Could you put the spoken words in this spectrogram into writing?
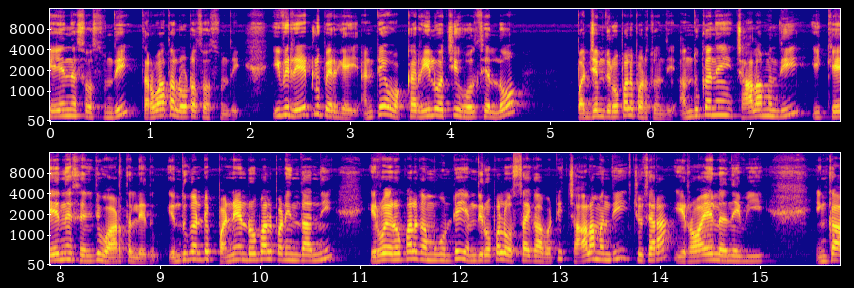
కేఎన్ఎస్ వస్తుంది తర్వాత లోటస్ వస్తుంది. ఇవి రేట్లు పెరిగాయి. అంటే ఒక్క రీల్ వచ్చి హోల్సేల్లో పద్దెనిమిది రూపాయలు పడుతుంది. అందుకనే చాలామంది ఈ కేఎన్ఎస్ అనేది వాడతలేదు. ఎందుకంటే పన్నెండు రూపాయలు పడిన దాన్ని ఇరవై రూపాయలకు అమ్ముకుంటే ఎనిమిది రూపాయలు వస్తాయి కాబట్టి చాలామంది చూసారా? ఈ రాయల్ అనేవి ఇంకా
